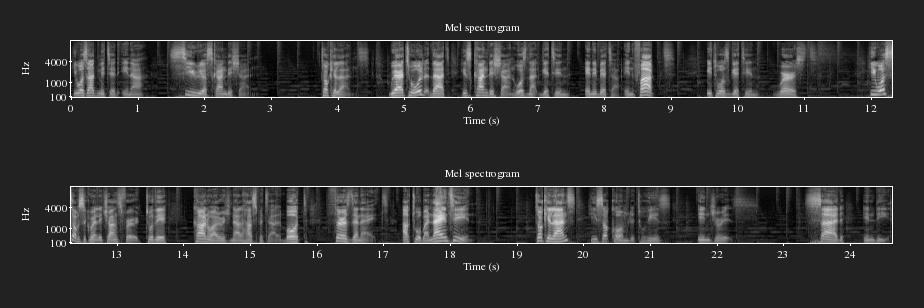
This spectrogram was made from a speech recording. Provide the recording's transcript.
he was admitted in a serious condition. Tuckie we are told that his condition was not getting any better. In fact, it was getting worse. He was subsequently transferred to the Cornwall Regional Hospital, but Thursday night, October 19, Tuckie Lance, he succumbed to his injuries. Sad indeed.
